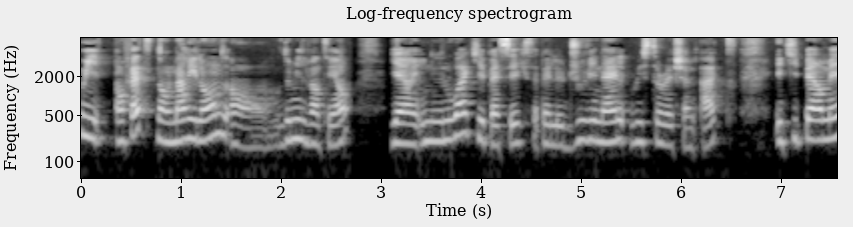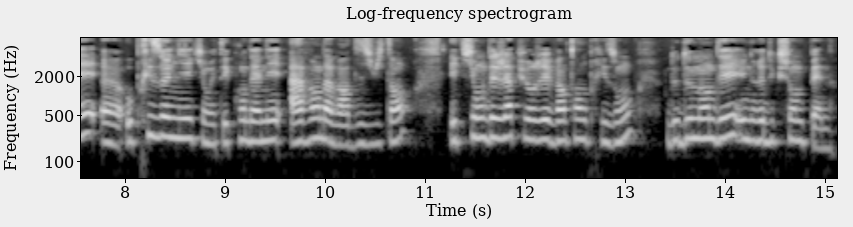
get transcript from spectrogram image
Oui, en fait, dans le Maryland, en 2021, il y a une loi qui est passée qui s'appelle le Juvenile Restoration Act et qui permet euh, aux prisonniers qui ont été condamnés avant d'avoir 18 ans et qui ont déjà purgé 20 ans de prison de demander une réduction de peine.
